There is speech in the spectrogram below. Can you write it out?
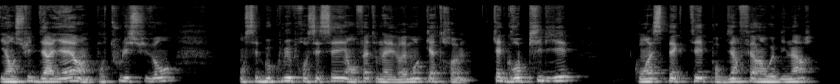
Et ensuite derrière, pour tous les suivants, on s'est beaucoup mieux processé. Et en fait, on avait vraiment quatre, quatre gros piliers qu'on respectait pour bien faire un webinar.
